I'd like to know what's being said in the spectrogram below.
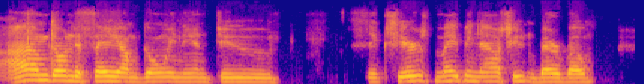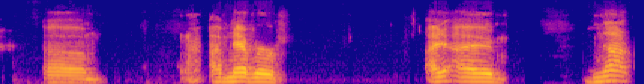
I'm going to say I'm going into six years, maybe now, shooting barebow. Um, I've never, I, I've not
